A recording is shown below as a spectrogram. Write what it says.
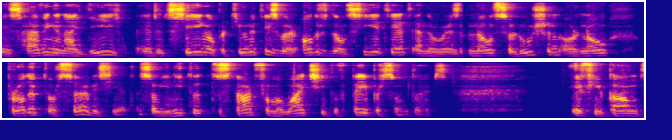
is having an idea, seeing opportunities where others don't see it yet, and there is no solution or no product or service yet. So you need to, to start from a white sheet of paper sometimes. If you can't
